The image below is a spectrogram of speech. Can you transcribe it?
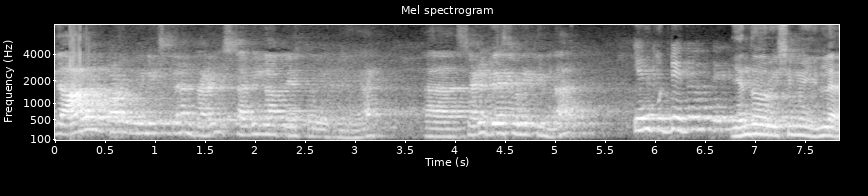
இது ஆர்வம் பாட யூனிட்ஸில் நிறைய ஸ்டடிலாம் பேஸ் பண்ணியிருக்கீங்க. ஸ்டடி பேஸ் பண்ணியிருக்கீங்களா எந்த ஒரு விஷயமும் இல்லை.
